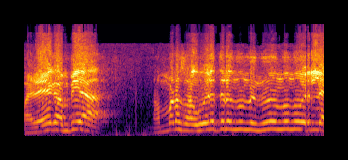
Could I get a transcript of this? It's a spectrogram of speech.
പഴയ കമ്പിയാ. നമ്മുടെ സൗകര്യത്തിനൊന്നും നിന്ന് നിന്നൊന്നും വരില്ല.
